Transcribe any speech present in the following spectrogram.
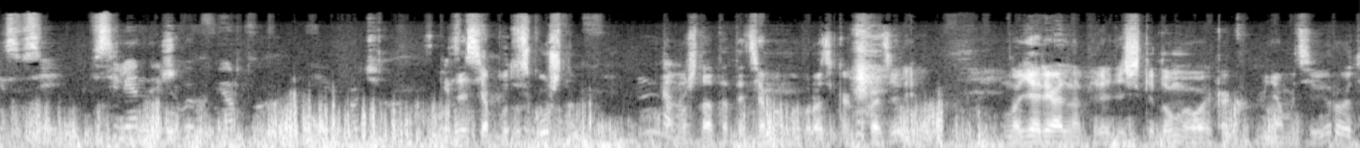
из всей вселенной живых, мертвых и прочих. Здесь я буду скучным, ну, потому давай. что от этой темы мы вроде как уходили. Но я реально периодически думаю, ой, как меня мотивирует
